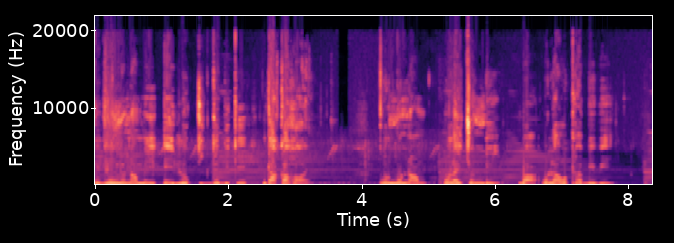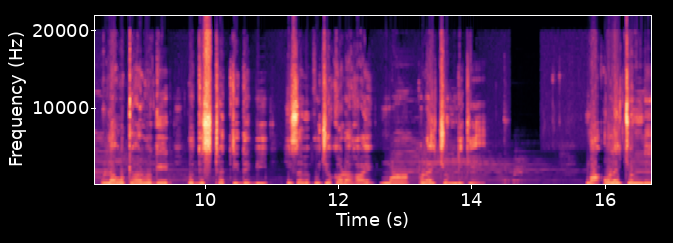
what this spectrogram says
বিভিন্ন নামে এই লৌকিক দেবীকে ডাকা হয়। পূর্ণ নাম ওলাইচণ্ডী বা ওলা ওঠা বিবি। ওলা ওঠা রোগের অধিষ্ঠাত্রী দেবী হিসাবে পুজো করা হয় মা ওলাইচণ্ডীকে। মা ওলাইচণ্ডী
